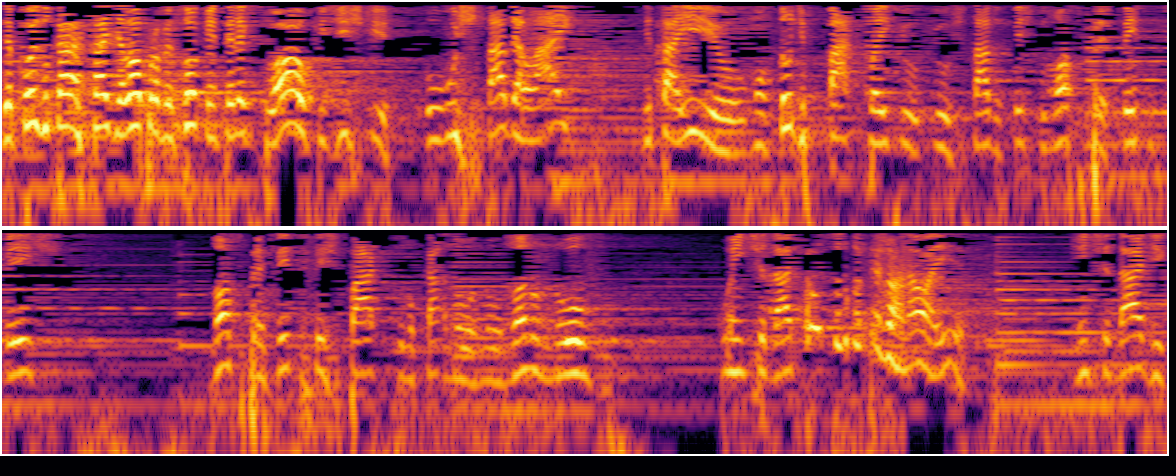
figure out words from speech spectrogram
Depois o cara sai de lá, o professor que é intelectual, que diz que o, o Estado é laico, e está aí um montão de pacto aí que o, que o Estado fez, que o nosso prefeito fez. Nosso prefeito fez pacto no, no, no ano novo com entidade, falou tudo quanto é jornal aí. Entidade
